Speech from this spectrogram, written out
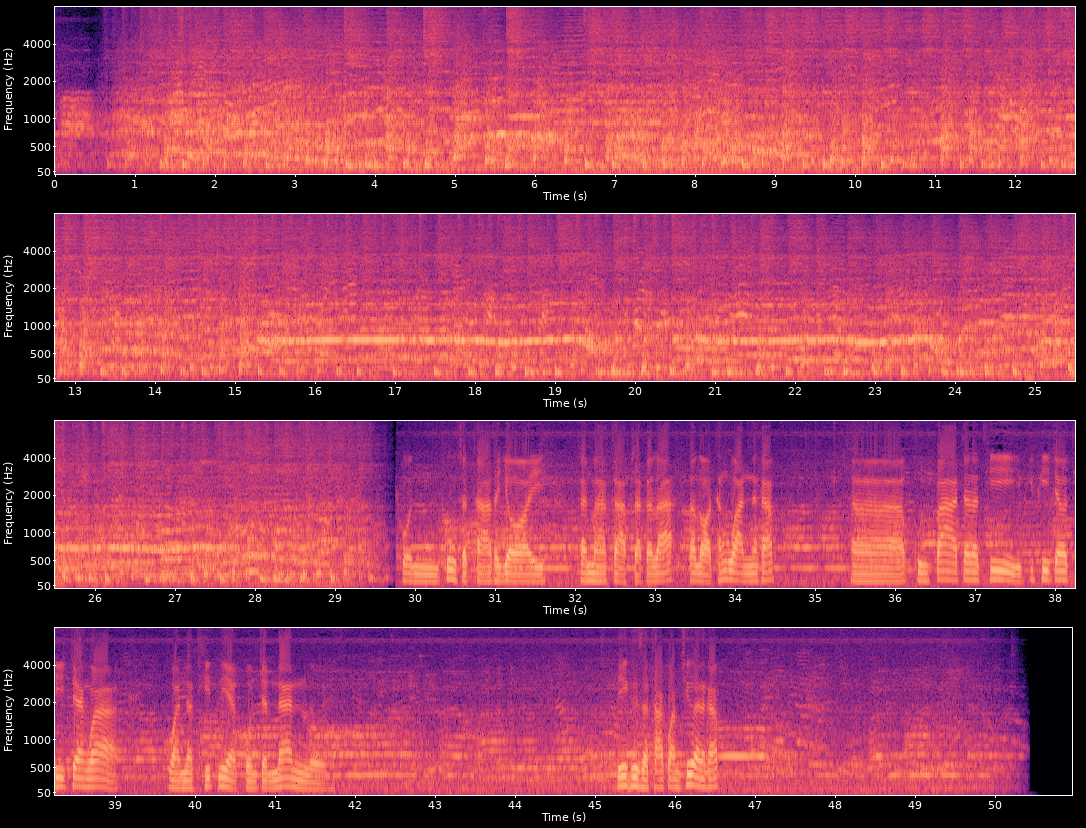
คนผู้ศรัทธาทยอยกันมากราบสักการะตลอดทั้งวันนะครับคุณป้าเจ้าหน้าที่พี่ๆเจ้าหน้าที่แจ้งว่าวันอาทิตย์เนี่ยคนจะแน่นเลย นี่คือศรัทธาความเชื่อนะครับ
